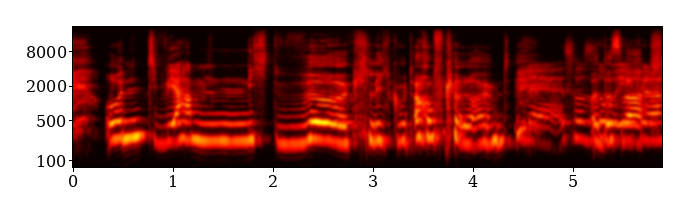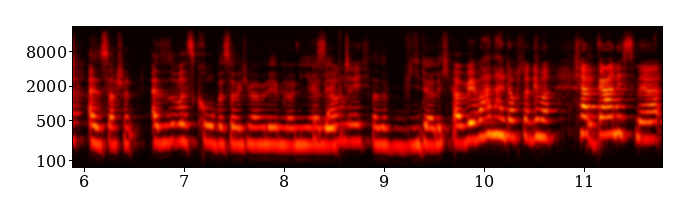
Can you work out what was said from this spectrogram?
und wir haben nicht wirklich gut aufgeräumt. Nee, es war so Und das war, also es war schon, also sowas Grobes habe ich in meinem Leben noch nie Ich erlebt. auch nicht. Das war so widerlich. Aber wir waren halt auch dann immer, Ich habe gar nichts mehr,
